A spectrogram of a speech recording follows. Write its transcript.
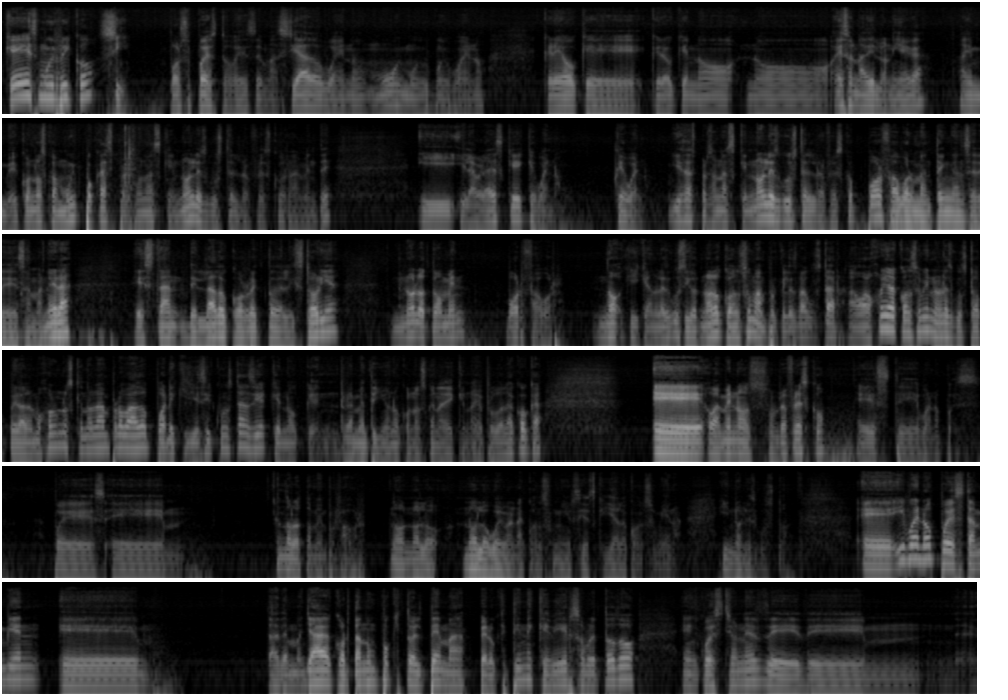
¿Que es muy rico? Sí, por supuesto, es demasiado bueno, muy, muy, muy bueno. Creo que, creo que no, no, eso nadie lo niega. Conozco a muy pocas personas que no les gusta el refresco realmente. Y, la verdad es que, que bueno, que bueno. Y esas personas que no les gusta el refresco, por favor manténganse de esa manera. Están del lado correcto de la historia. No lo tomen, por favor. No, y que no les guste, no lo consuman porque les va a gustar. A lo mejor ya lo consumí no les gustó, pero a lo mejor unos que no lo han probado por X y circunstancia, que no, que realmente yo no conozco a nadie que no haya probado la coca, eh, o al menos un refresco, este, bueno, pues, pues, eh, no lo tomen, por favor. No, no lo, no lo vuelvan a consumir si es que ya lo consumieron y no les gustó. Eh, y bueno, pues también, además, ya cortando un poquito el tema, pero que tiene que ver sobre todo en cuestiones de, de mm,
